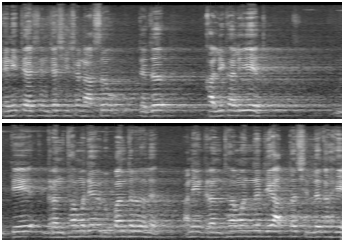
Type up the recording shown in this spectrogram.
त्यांनी त्या त्यांच्या शिष्यांना असं त्याचं खाली खाली येत ते ग्रंथामध्ये रूपांतर झालं. आणि ग्रंथामधनं जे आत्ता शिल्लक आहे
